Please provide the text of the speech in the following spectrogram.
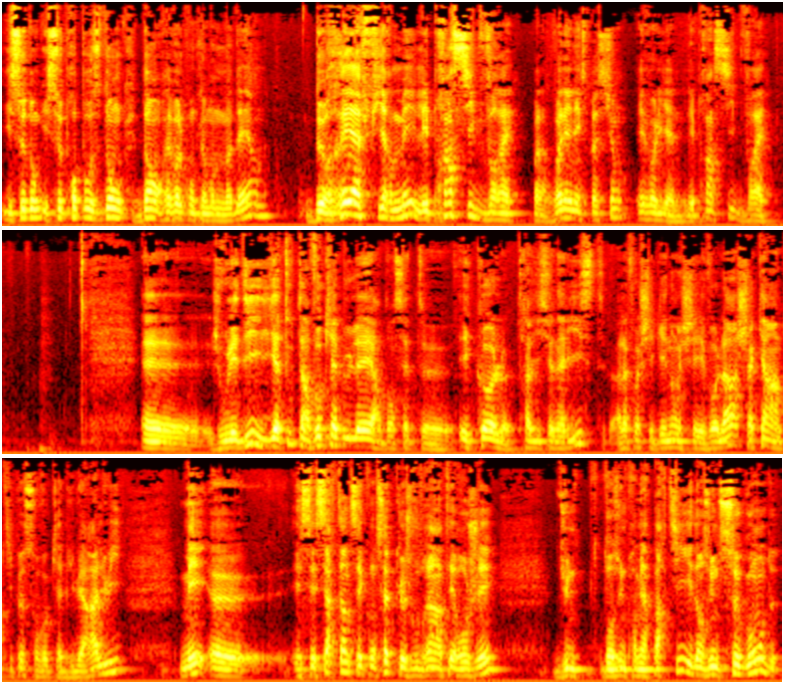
Il se, donc, il se propose donc, dans Révolte contre le monde moderne, de réaffirmer les principes vrais. Voilà, voilà une expression évolienne, les principes vrais. Euh, je vous l'ai dit, il y a tout un vocabulaire dans cette euh, école traditionnaliste, à la fois chez Guénon et chez Evola, chacun a un petit peu son vocabulaire à lui, mais euh, et c'est certains de ces concepts que je voudrais interroger dans une première partie, et dans une seconde,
